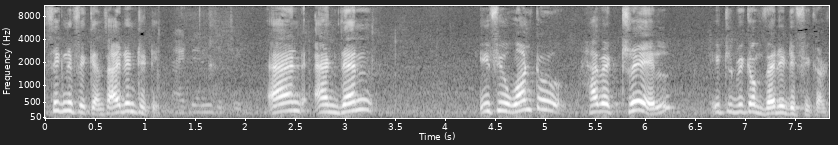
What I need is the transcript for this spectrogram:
significance, identity. Identity. And, and then if you want to have a trail, it will become very difficult.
